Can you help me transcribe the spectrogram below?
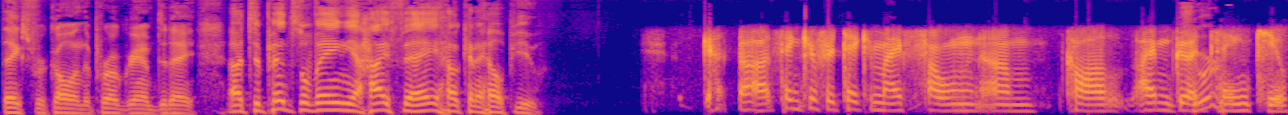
thanks for calling the program today. Uh, to Pennsylvania. Hi, Faye. How can I help you? Uh, thank you for taking my phone um, call. I'm good, sure. thank you.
